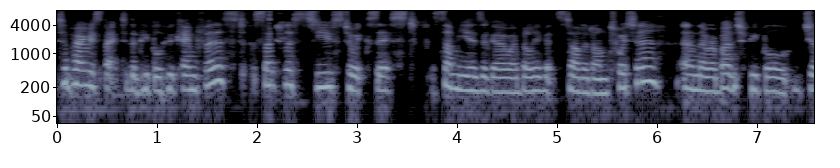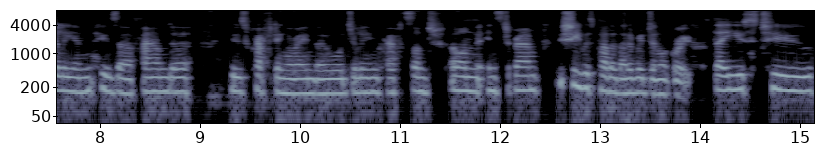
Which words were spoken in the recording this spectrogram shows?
to pay respect to the people who came first, Sewcialists used to exist some years ago. I believe it started on Twitter, and there were a bunch of people. Gillian, who's our founder, who's crafting a rainbow, or Gillian Crafts on on Instagram. She was part of that original group. They used to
